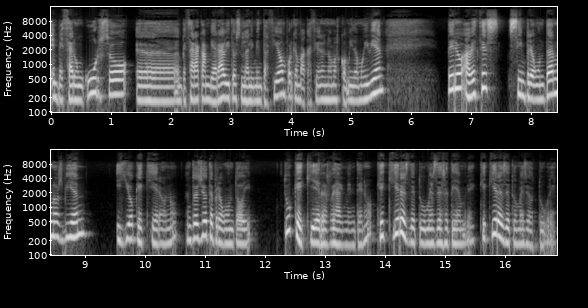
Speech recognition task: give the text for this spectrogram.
empezar un curso, eh, empezar a cambiar hábitos en la alimentación, porque en vacaciones no hemos comido muy bien, pero a veces sin preguntarnos bien y yo qué quiero, ¿no? Entonces yo te pregunto hoy, ¿tú qué quieres realmente, ¿no? ¿Qué quieres de tu mes de septiembre? ¿Qué quieres de tu mes de octubre?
